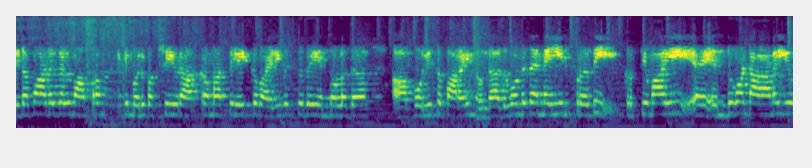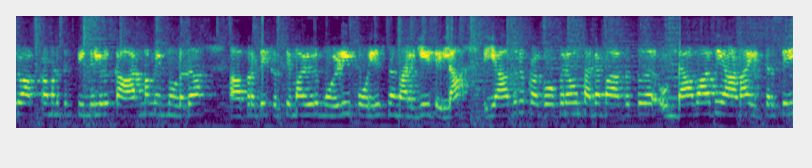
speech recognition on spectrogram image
ഇടപാടുകൾ മാത്രമായിരിക്കും ഒരു പക്ഷേ ഈ ഒരു ആക്രമണത്തിലേക്ക് വഴിവെച്ചത് എന്നുള്ളത് പോലീസ് പറയുന്നുണ്ട്. അതുകൊണ്ട് തന്നെ ഈ പ്രതി കൃത്യമായി എന്തുകൊണ്ടാണ് ഈ ഒരു ആക്രമണത്തിന് പിന്നിൽ ഒരു കാരണം എന്നുള്ളത് പ്രതി കൃത്യമായ ഒരു മൊഴി പോലീസിന് നൽകിയിട്ടില്ല. യാതൊരു പ്രകോപനവും തന്റെ ഭാഗത്ത് ഉണ്ടാവാതെയാണ് ഇത്തരത്തിൽ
